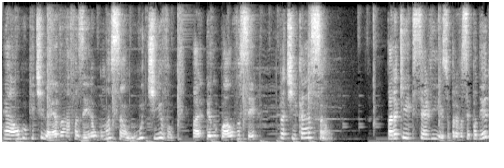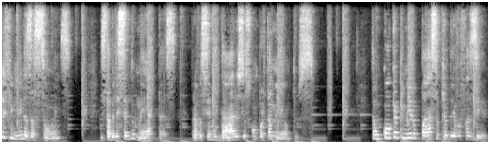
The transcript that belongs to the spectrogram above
é algo que te leva a fazer alguma ação, um motivo pelo qual você pratica a ação. Para que serve isso? Para você poder definir as ações, estabelecendo metas, para você mudar os seus comportamentos. Então, qual que é o primeiro passo que eu devo fazer?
